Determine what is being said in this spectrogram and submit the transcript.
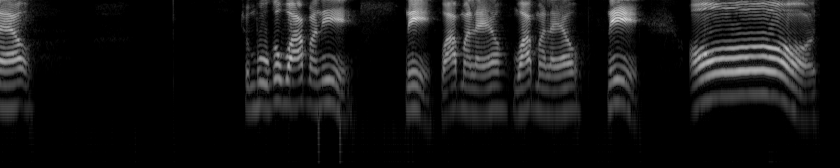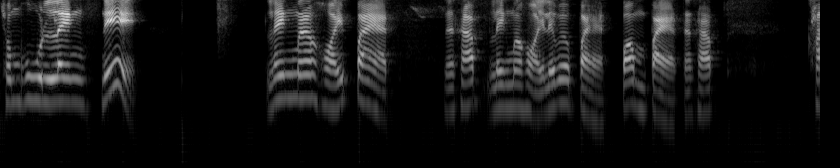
แล้ว ชมพูก็วาร์ปมานี่ นี่วาร์ปมาแล้ววาร์ปมาแล้ว นี่อ๋อชมพูเล็งนี่ เล็งมาหอยแปดนะครับ เล็งมาหอยเลเวลแปดป้อมแปดนะครับ ใคร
